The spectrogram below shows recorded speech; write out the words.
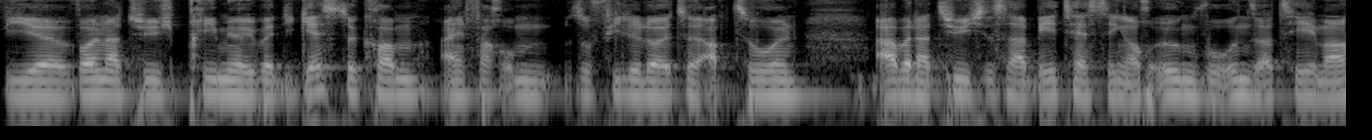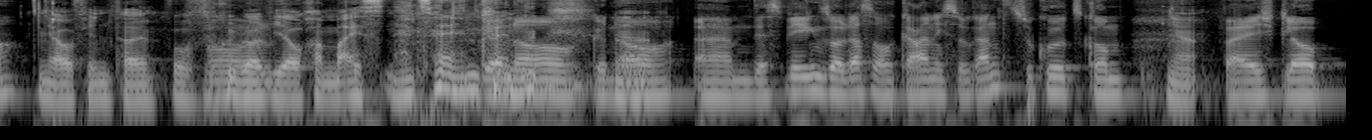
Wir wollen natürlich primär über die Gäste kommen, einfach um so viele Leute abzuholen. Aber natürlich ist AB-Testing auch irgendwo unser Thema. Ja, auf jeden Fall, worüber Und wir auch am meisten erzählen können. Genau, genau. Ja. Ähm, deswegen soll das auch gar nicht so ganz zu kurz kommen, ja. weil ich glaube,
